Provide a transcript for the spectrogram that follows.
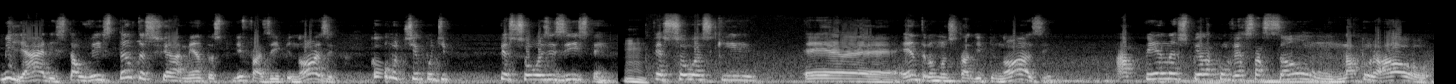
milhares, talvez tantas ferramentas de fazer hipnose, como tipo de pessoas existem. Uhum. Pessoas que é, entram no estado de hipnose apenas pela conversação natural,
